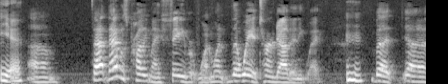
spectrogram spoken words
Yeah. Um, that that was probably my favorite one, one the way it turned out anyway. Mhm. But uh,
